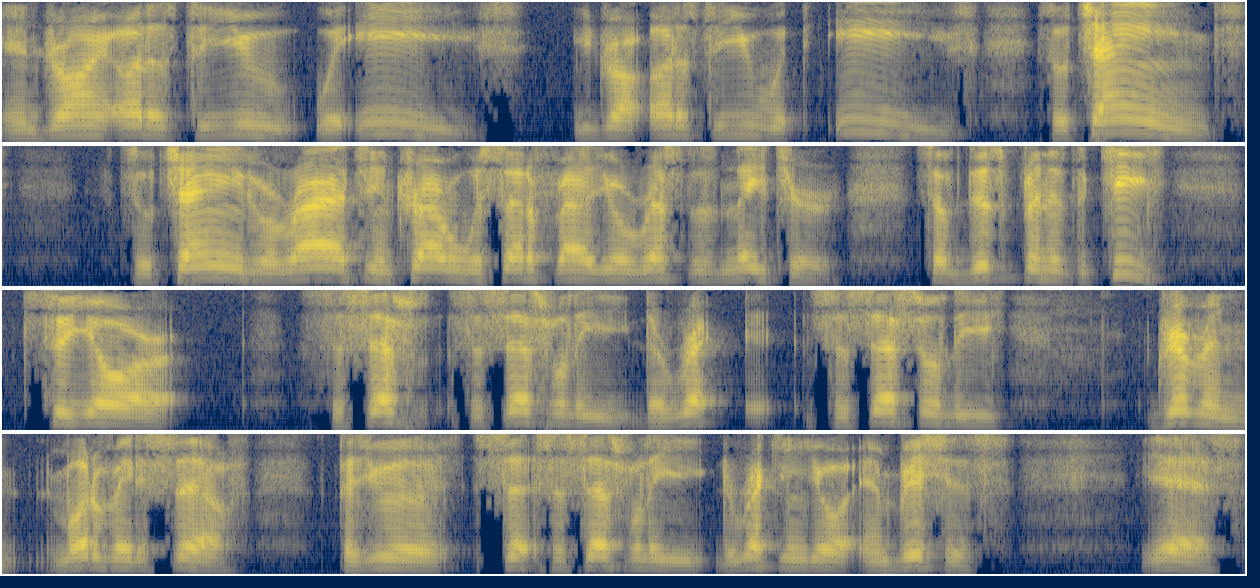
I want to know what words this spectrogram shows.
and drawing others to you with ease. You draw others to you with ease. So change. So change, variety, and travel will satisfy your restless nature. Self discipline is the key to your success, successfully direct, successfully driven, motivated self because you are su- successfully directing your ambitions, yes,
